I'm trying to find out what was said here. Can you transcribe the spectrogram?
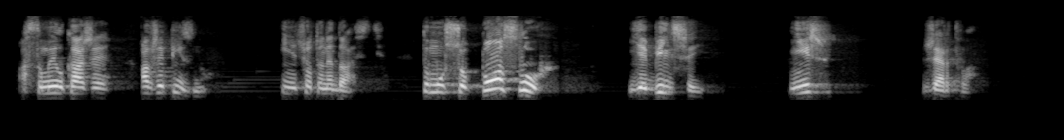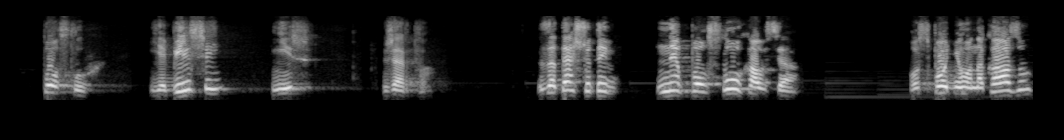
А Самуїл каже, а вже пізно. І нічого то не дасть. Тому що послух є більший, ніж жертва. Послух є більший, ніж жертва. За те, що ти не послухався Господнього наказу,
